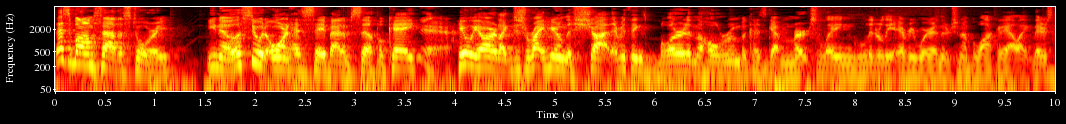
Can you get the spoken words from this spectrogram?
That's mom's side of the story. You know, let's see what Oren has to say about himself, okay? Yeah. Here we are, like just right here on the shot. Everything's blurred in the whole room because he's got merch laying literally everywhere, and they're trying to block it out. Like there's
